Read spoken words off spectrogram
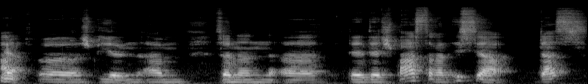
Ja. abspielen, äh, spielen, ähm, sondern äh, der, der Spaß daran ist ja, dass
